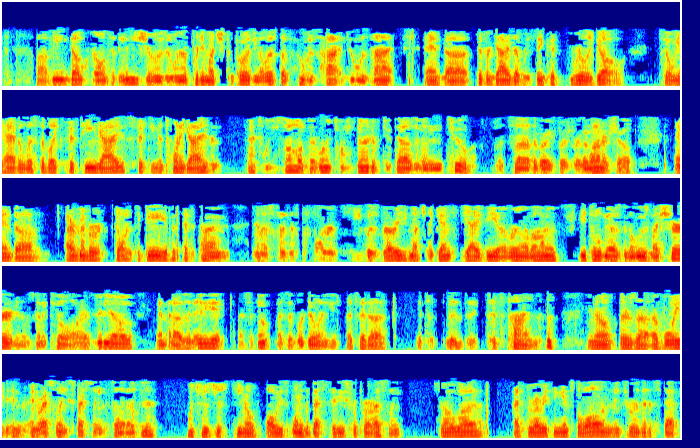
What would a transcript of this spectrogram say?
Uh, me and Doug were going to the indie shows, and we were pretty much composing a list of who was hot and who was not, and uh, different guys that we think could really go. So we had a list of like 15 guys, 15 to 20 guys, and that's what you saw on February 23rd of 2002. That's uh, the very first Ring of Honor show. And um, I remember going to Gabe at the time, and I've said this before, he was very much against the idea of Ring of Honor. He told me I was going to lose my shirt and it was going to kill RF Video and that I was an idiot. I said, nope. I said, we're doing it. I said, uh, it's, it's, it's time. you know, there's a, a void in, in wrestling, especially in Philadelphia, which was just, you know, always one of the best cities for pro wrestling. So, uh, I threw everything against the wall and made sure that it stuck.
